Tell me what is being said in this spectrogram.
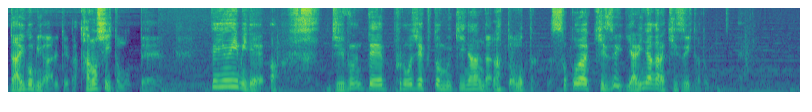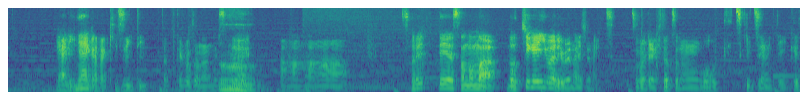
醍醐味があるというか楽しいと思って、っていう意味で、あ、自分ってプロジェクト向きなんだなって思った。そこは気づい、やりながら気づいたと思うんですね。やりながら気づいていったってことなんですね。うんああ、それって、そのまあ、どっちがいい悪いはないじゃないですか。つまりは一つのを突き詰めていく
